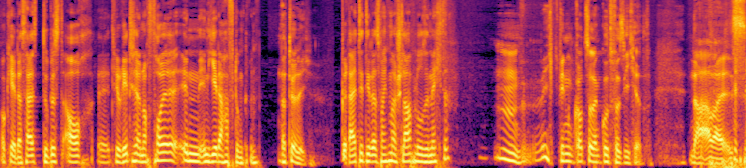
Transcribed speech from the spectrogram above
Okay, das heißt, du bist auch äh, theoretisch ja noch voll in, in jeder Haftung drin. Natürlich. Bereitet dir das manchmal schlaflose Nächte? Hm, ich bin Gott sei Dank gut versichert. Na, aber es,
